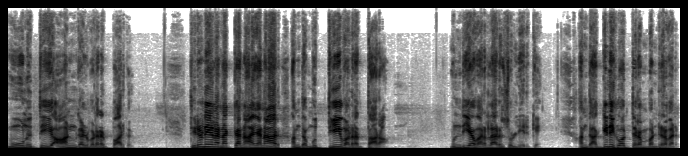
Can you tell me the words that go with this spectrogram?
மூணு தீ ஆண்கள் வளர்ப்பார்கள். திருநீலநக்க நாயனார் அந்த முத்தி வளர்த்தாராம். முந்தைய வரலாறு சொல்லியிருக்கேன். அந்த அக்னிகோத்திரம் பண்ணுறவர்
